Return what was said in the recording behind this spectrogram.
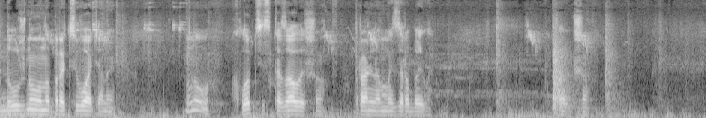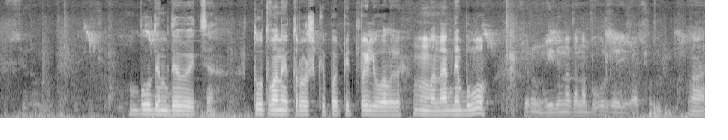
должно воно працювати, а не. Ну, хлопці сказали, що правильно ми зробили. Так що. Будемо дивитися. Тут вони трошки попідпилювали, ну, мене не було. Все одно, или треба на бугор заїжджати, щоб А,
